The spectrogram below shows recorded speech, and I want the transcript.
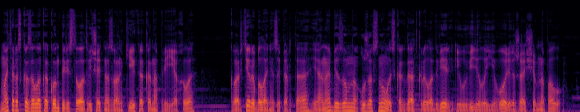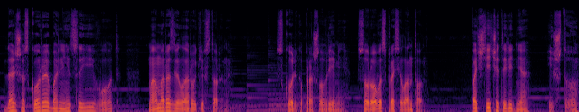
Мать рассказала, как он перестал отвечать на звонки, как она приехала. Квартира была не заперта, и она безумно ужаснулась, когда открыла дверь и увидела его лежащим на полу. Дальше скорая, больница и вот... Мама развела руки в стороны. «Сколько прошло времени?» – сурово спросил Антон. «Почти четыре дня». «И что?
